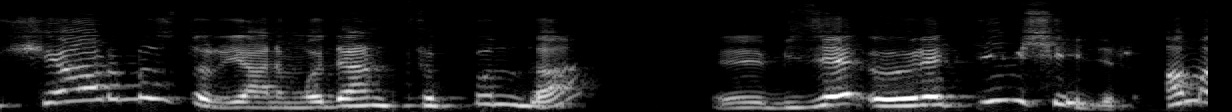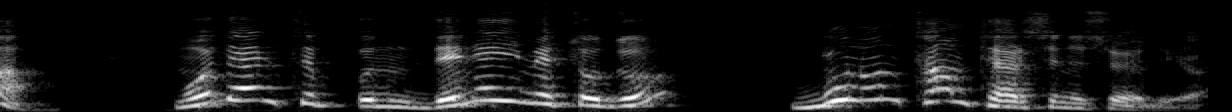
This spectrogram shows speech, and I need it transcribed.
şiarımızdır. Yani modern tıbbın da bize öğrettiği bir şeydir. Ama modern tıbbın deney metodu bunun tam tersini söylüyor.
